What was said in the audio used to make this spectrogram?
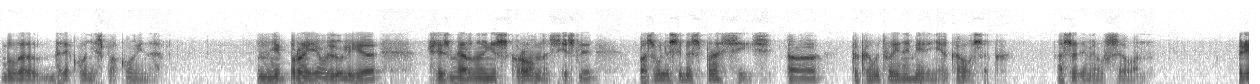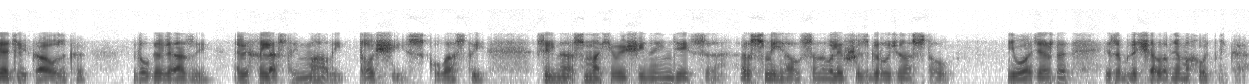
было далеко не спокойно. Не проявлю ли я чрезмерную нескромность, если позволю себе спросить, а каковы твои намерения, Каусак? — осведомился он. Приятель Каузака, долговязый, вихлястый малый, тощий, скуластый, сильно смахивающий на индейца, рассмеялся, навалившись грудью на стол. Его одежда изобличала в нем охотника.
